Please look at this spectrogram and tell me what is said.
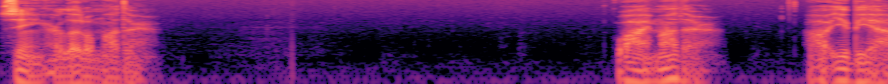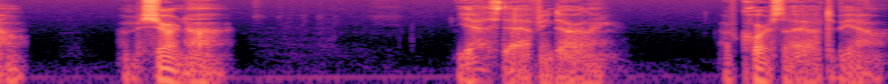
seeing her little mother. Why, mother? Ought you be out? I'm sure not. Yes, Daphne, darling. Of course I ought to be out.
